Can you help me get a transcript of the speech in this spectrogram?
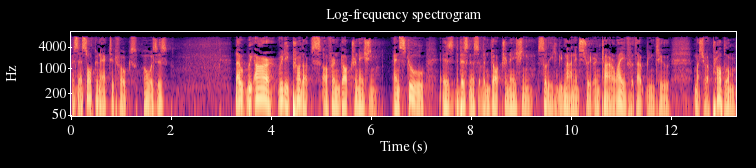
It's, it's all connected, folks. Always is. Now, we are really products of our indoctrination. And school is the business of indoctrination so that you can be managed through your entire life without being too much of a problem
